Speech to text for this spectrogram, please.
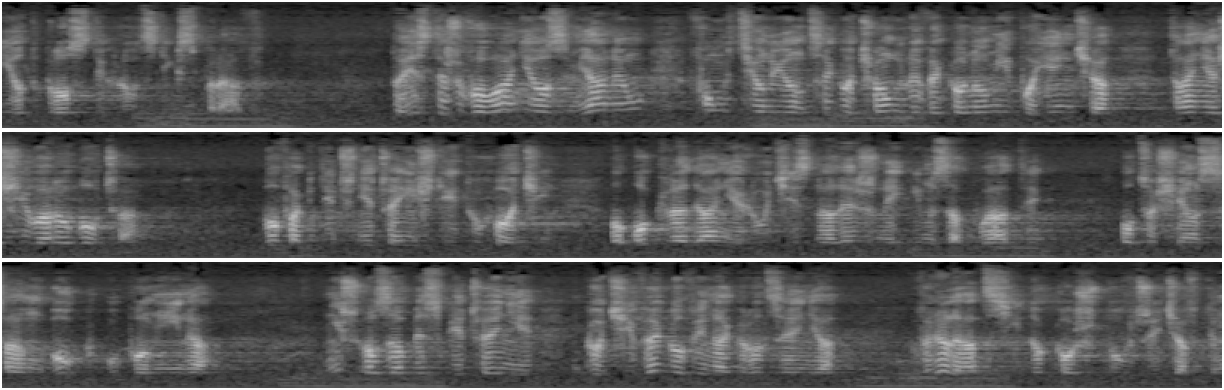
i od prostych ludzkich spraw. To jest też wołanie o zmianę funkcjonującego ciągle w ekonomii pojęcia tania siła robocza, bo faktycznie częściej tu chodzi o okradanie ludzi z należnej im zapłaty, o co się sam Bóg upomina, niż o zabezpieczenie godziwego wynagrodzenia w relacji do kosztów życia w tym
